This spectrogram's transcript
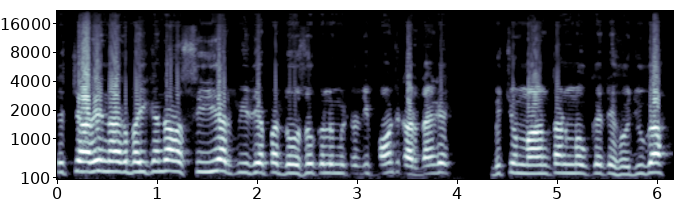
ਤੇ ਚਾਰੇ ਨਗ ਬਾਈ ਕਹਿੰਦਾ 80000 ਰੁਪਏ ਦੇ ਆਪਾਂ 200 ਕਿਲੋਮੀਟਰ ਦੀ ਪਹੁੰਚ ਕਰ ਦਾਂਗੇ। ਵਿੱਚੋਂ ਮਾਨਤਾਨ ਮੌਕੇ ਤੇ ਹੋ ਜਾਊਗਾ।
